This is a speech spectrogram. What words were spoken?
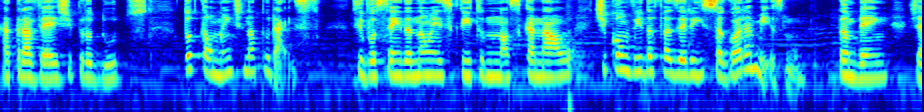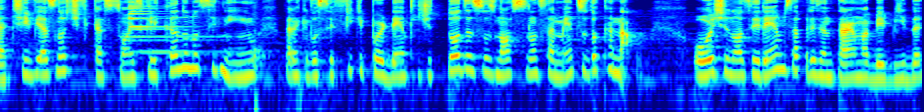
através de produtos totalmente naturais. Se você ainda não é inscrito no nosso canal, te convido a fazer isso agora mesmo. Também já ative as notificações clicando no sininho para que você fique por dentro de todos os nossos lançamentos do canal. Hoje nós iremos apresentar uma bebida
